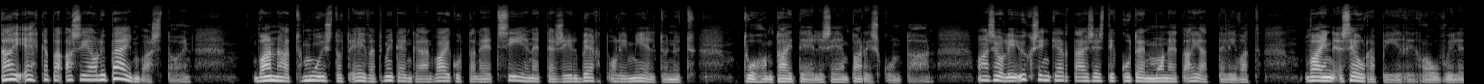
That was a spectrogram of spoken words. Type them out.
Tai ehkäpä asia oli päinvastoin. Vanhat muistot eivät mitenkään vaikuttaneet siihen, että Gilbert oli mieltynyt tuohon taiteelliseen pariskuntaan, vaan se oli yksinkertaisesti, kuten monet ajattelivat, vain seurapiirirouville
